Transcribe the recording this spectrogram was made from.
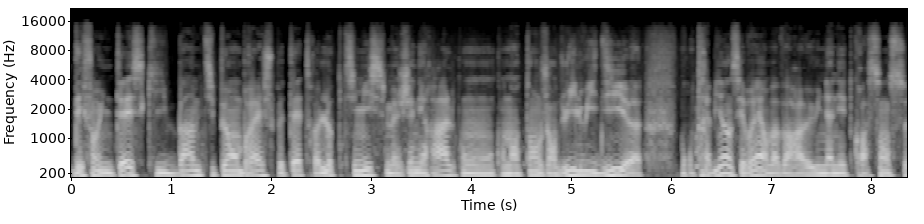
défend une thèse qui bat un petit peu en brèche peut-être l'optimisme général qu'on entend aujourd'hui. Lui dit bon très bien, c'est vrai, on va avoir une année de croissance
